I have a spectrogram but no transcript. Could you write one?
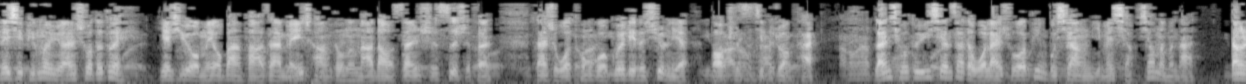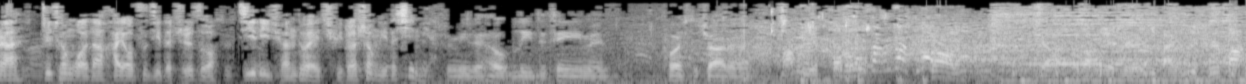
那些评论员说的对，也许我没有办法在每场都能拿到三十四十分，但是我通过规律的训练保持自己的状态。篮球对于现在的我来说，并不像你们想象那么难。当然，支撑我的还有自己的职责，激励全队取得胜利的信念。马布里抛投漂亮，这样首钢队是一百一十八，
